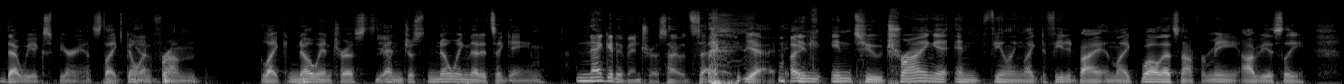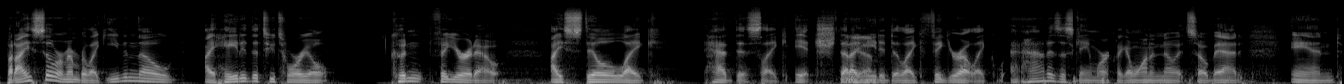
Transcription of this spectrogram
that we experienced, like going Yeah. from like no interest Yeah. and just knowing that it's a game Negative interest, I would say. yeah Like- in, into trying it and feeling like defeated by it and like well that's not for me obviously but i still remember like even though i hated the tutorial couldn't figure it out i still like had this like itch that i needed to like figure out like how does this game work? Like i want to know it so bad. And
